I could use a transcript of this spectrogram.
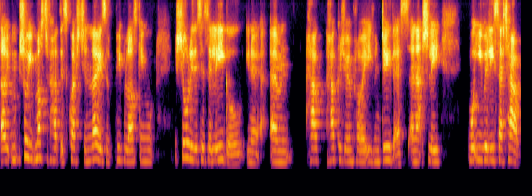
I'm sure you must have had this question loads of people asking, surely this is illegal, you know, um, how, how could your employer even do this? And actually, what you really set out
